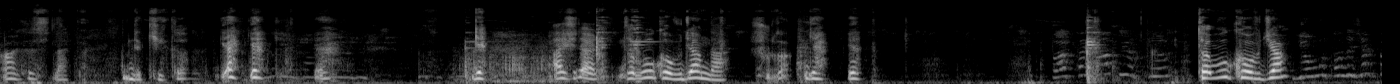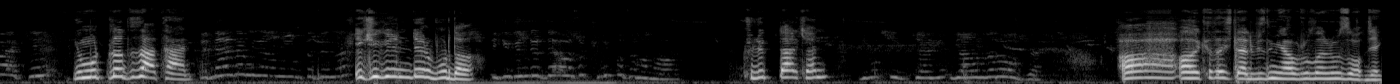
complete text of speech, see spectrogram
Arkadaşlar bir dakika. Gel gel. Gel. Gel. Arkadaşlar tavuğu kovacağım da. Şuradan gel gel. Bak sen ne yapıyorsun? Tavuğu kovacağım. Yumurtalayacak belki. Yumurtladı zaten. E nereden biliyorsun yumurtladığını? İki gündür burada. İki gündür de olsa çürük o zaman o. Külük derken yavruları olacak. aa arkadaşlar bizim yavrularımız olacak.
